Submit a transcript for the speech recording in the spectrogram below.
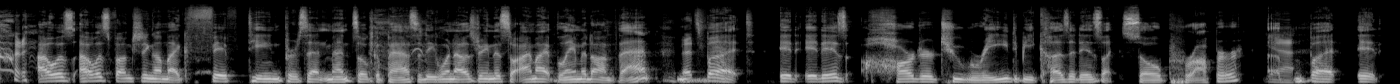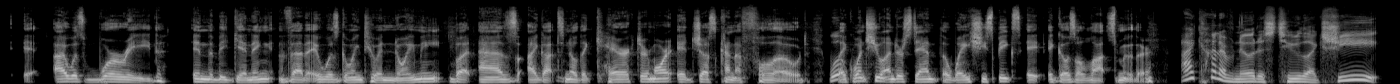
I was I was functioning on like 15% mental capacity when I was reading this, so I might blame it on that. That's fair. but it it is harder to read because it is like so proper. yeah, But it, it I was worried in the beginning that it was going to annoy me, but as I got to know the character more, it just kind of flowed. Well- like once you understand the way she speaks, it, it goes a lot smoother. I kind of noticed too, like she,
